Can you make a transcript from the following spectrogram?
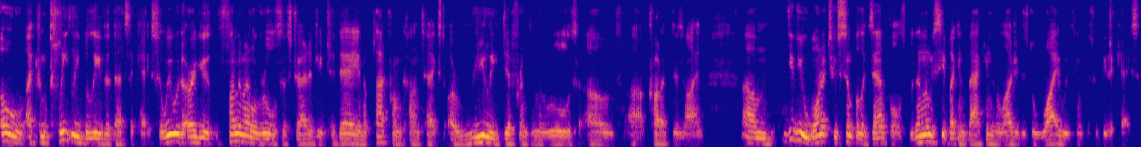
Oh, I completely believe that that's the case. So we would argue that the fundamental rules of strategy today in a platform context are really different than the rules of uh, product design. Um, give you one or two simple examples, but then let me see if I can back into the logic as to why we think this would be the case.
